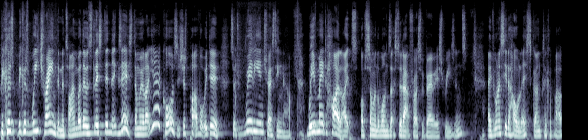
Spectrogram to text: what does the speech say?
because because we trained in a time where those lists didn't exist and we were like yeah of course it's just part of what we do so it's really interesting now we've made highlights of some of the ones that stood out for us for various reasons if you want to see the whole list go and click above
